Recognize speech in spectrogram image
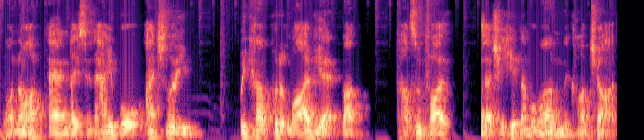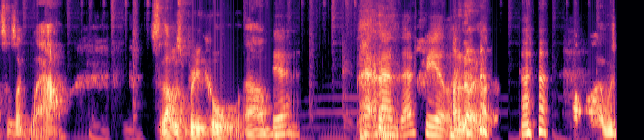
whatnot." And they said, "Hey, well, actually, we can't put it live yet, but Hearts on Fire has actually hit number one in the club charts." I was like, "Wow!" So that was pretty cool. Um, yeah. How did that feel? I don't know. I was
